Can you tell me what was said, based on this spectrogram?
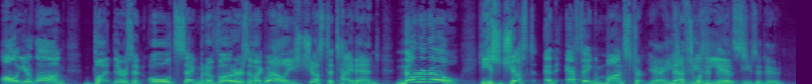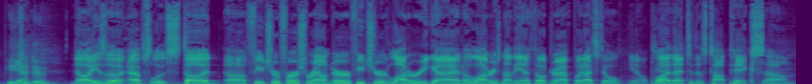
all year long. But there's an old segment of voters that are like, well, he's just a tight end. No, no, no. He's just an effing monster. Yeah, he's that's a, he's what a he dude. is. He's a dude. He's Yeah. a dude. No, he's an absolute stud, uh, future first rounder, future lottery guy. I know the lottery's not in the NFL draft, but I still, you know, apply that to those top picks. Um,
